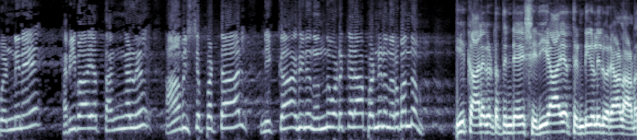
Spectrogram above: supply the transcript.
പെണ്ണിനെ ഹബീബായ തങ്ങൾ ആവശ്യപ്പെട്ടാൽ നിക്കാഹിന് നിന്നു കൊടുക്കൽ ആ പെണ്ണിന് നിർബന്ധം. ഈ കാലഘട്ടത്തിന്റെ ശരിയായ തെണ്ടികളിൽ ഒരാളാണ്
